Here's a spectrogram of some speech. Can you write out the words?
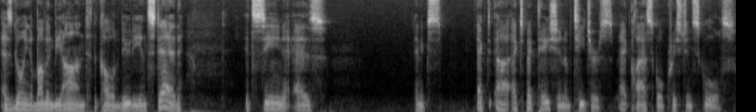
as going above and beyond the call of duty. Instead, it's seen as an ex- ex- uh, expectation of teachers at classical Christian schools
